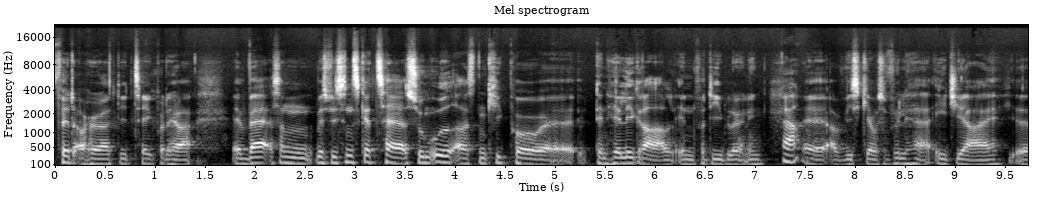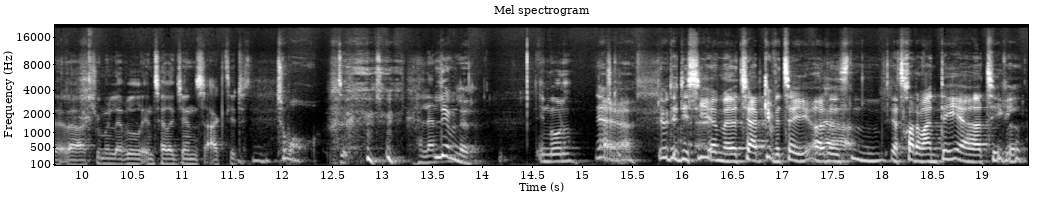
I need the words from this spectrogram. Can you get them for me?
fedt at høre dit take på det her. Øh, Hvad, sådan, hvis vi sådan skal tage zoom ud og sådan kigge på øh, den hellige gral inden for deep learning, Ja. øh, og vi skal jo selvfølgelig have AGI, øh, eller Human Level Intelligence-agtigt. to år. Halvanden- Lige om lidt. En måned? Ja, ja. Det er jo det, de siger med ChatGPT, og ja. det sådan, jeg tror, der var en DR-artikel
